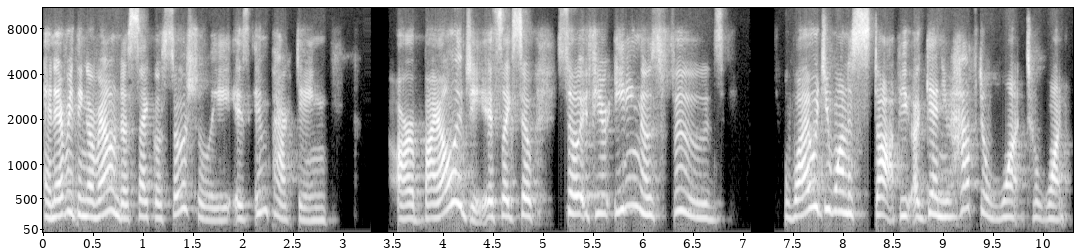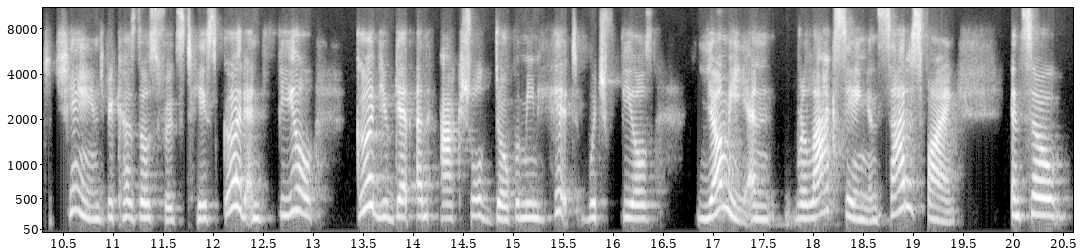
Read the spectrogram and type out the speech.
and everything around us psychosocially is impacting our biology. It's like, so, so if you're eating those foods, why would you want to stop? You again, you have to want to want to change because those foods taste good and feel good. You get an actual dopamine hit, which feels yummy and relaxing and satisfying. And so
